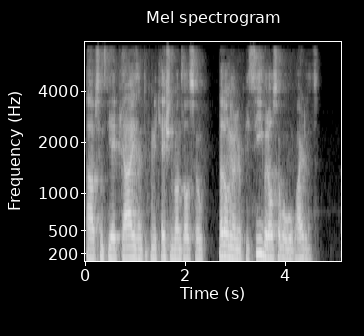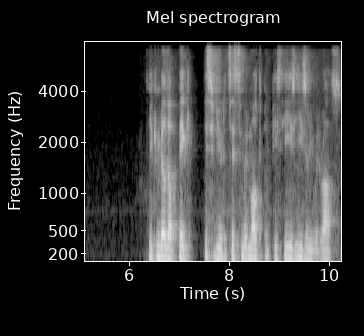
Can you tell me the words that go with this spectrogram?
uh, since the APIs and the communication runs also not only on your PC, but also over wireless. So you can build up big distributed system with multiple PCs easily with ROS.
